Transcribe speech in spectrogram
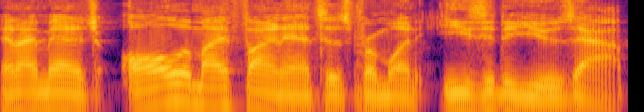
and I manage all of my finances from one easy to use app.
